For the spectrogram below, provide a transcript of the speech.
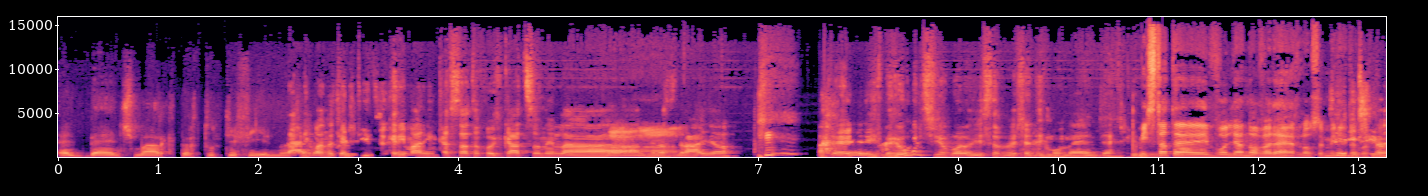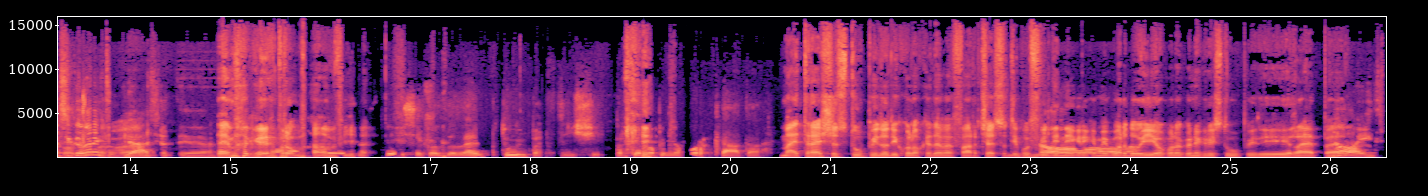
è il benchmark per tutti i film. Dai, quando c'è il tizio che rimane incassato col cazzo nella, No. nella sdraio. Cioè, il Baywatch io boh, l'ho visto, però c'è dei momenti anche mi di- state vogliando a vederlo se mi Sì, dite sì, questa ma cosa. secondo me però, ti eh. piace a te. eh. Eh, ma che è probabile. Sì, secondo me tu impazzisci perché è proprio una porcata. Ma è trash stupido di quello che deve fare. Cioè, sono tipo i film No. negri che mi guardo io, quello con i negri stupidi, il rapper. No, è, ins-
